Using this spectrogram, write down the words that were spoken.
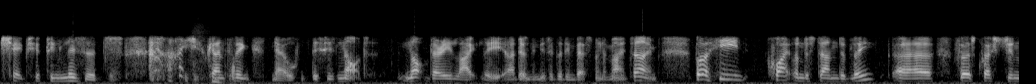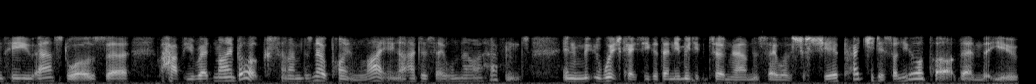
shape-shifting lizards, you can think, no, this is not not very likely. I don't think it's a good investment of my time. But he quite understandably, uh, first question he asked was, uh, "Have you read my books?" And um, there's no point in lying. I had to say, "Well, no, I haven't." In which case, he could then immediately turn around and say, "Well, it's just sheer prejudice on your part, then that you,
